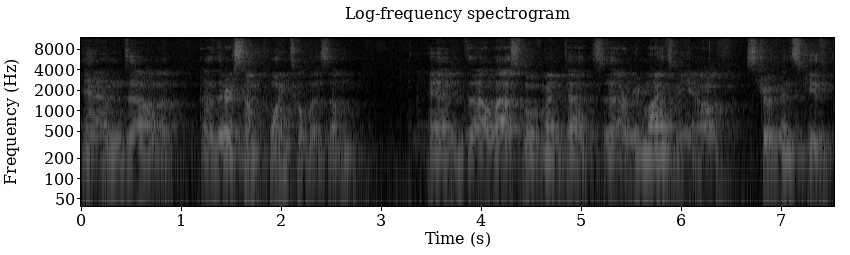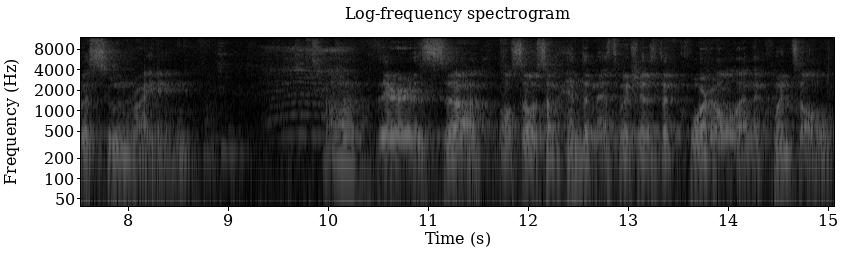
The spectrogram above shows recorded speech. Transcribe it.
And uh, uh, there's some pointillism in the last movement that uh, reminds me of Stravinsky's bassoon writing. Uh, there's uh, also some Hindemith, which is the quartal and the quintal.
